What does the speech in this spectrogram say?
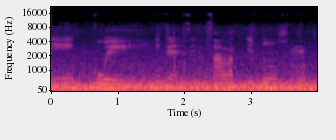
Ini kue. Ini kayak sih salad gitu. Salad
